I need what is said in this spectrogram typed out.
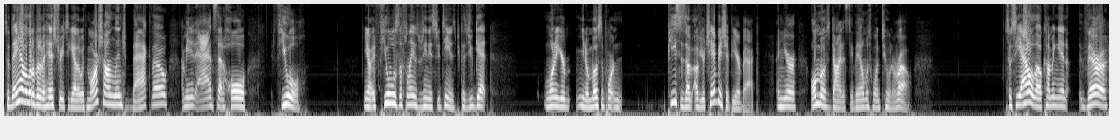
So they have a little bit of a history together. With Marshawn Lynch back, though, I mean, it adds that whole fuel. You know, it fuels the flames between these two teams because you get one of your, you know, most important pieces of, of your championship year back. And you're almost dynasty. They almost won two in a row. So Seattle, though, coming in, they're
